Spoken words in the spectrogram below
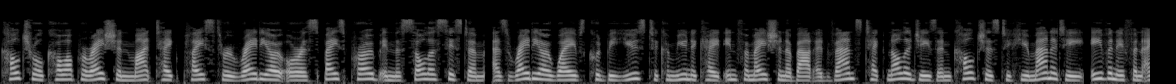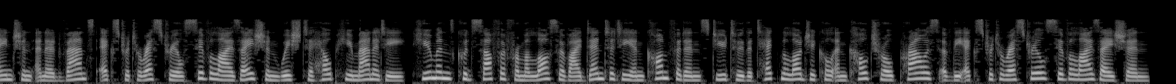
cultural cooperation might take place through radio or a space probe in the Solar System, as radio waves could be used to communicate information about advanced technologies and cultures to humanity. Even if an ancient and advanced extraterrestrial civilization wished to help humanity, humans could suffer from a loss of identity and confidence due to the technological and cultural prowess of the extraterrestrial civilization.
